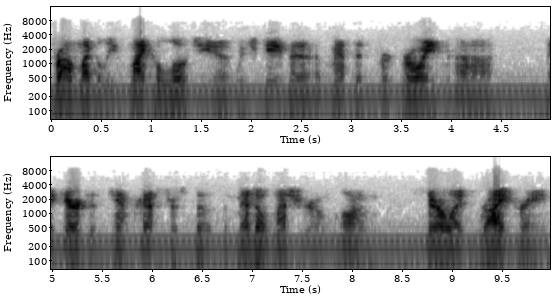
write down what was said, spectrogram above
from, I believe, Mycologia, which gave a, a method for growing uh, Agaricus campestris, the, the meadow mushroom, on sterilized rye grain.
